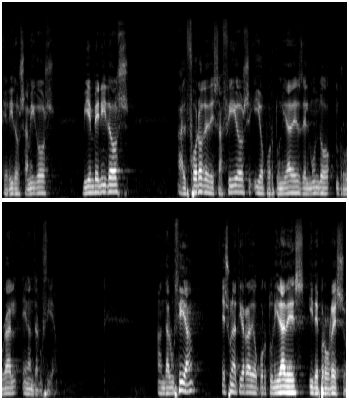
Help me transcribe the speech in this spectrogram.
queridos amigos, bienvenidos al Foro de Desafíos y Oportunidades del Mundo Rural en Andalucía. Andalucía es una tierra de oportunidades y de progreso.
